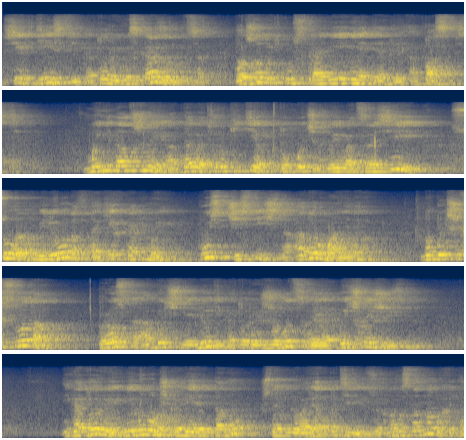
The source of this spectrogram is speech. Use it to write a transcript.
всех действий, которые высказываются, должно быть устранение этой опасности. Мы не должны отдавать в руки тех, кто хочет воевать с Россией, 40 миллионов таких, как мы. Пусть частично одурманенных, но большинство там просто обычные люди, которые живут своей обычной жизнью. И которые немножко верят тому, что им говорят по телевизору, но в основном их это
